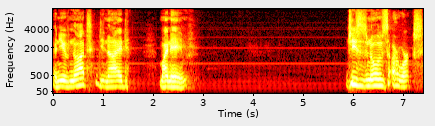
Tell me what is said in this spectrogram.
and you've not denied my name. Jesus knows our works.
